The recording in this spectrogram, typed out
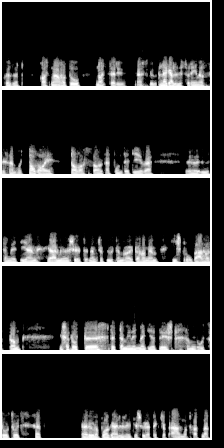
között használható, nagyszerű eszköz. Legelőször én azt hiszem, hogy tavaly tavasszal, tehát pont egy éve ültem egy ilyen járművön, sőt nem csak ültem rajta, hanem is próbálhattam. És hát ott tettem én egy megjegyzést, ami úgy szólt, hogy hát erről a polgárőr egyesületek csak álmodhatnak.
